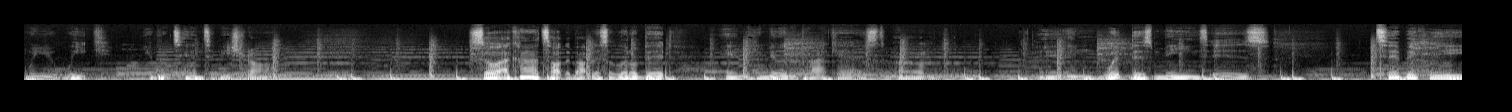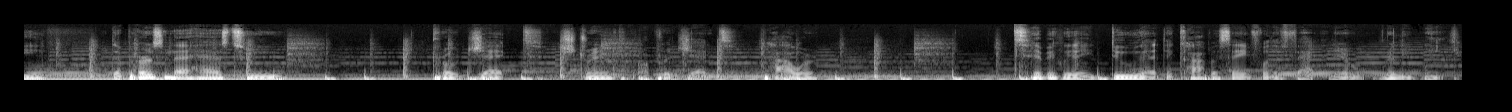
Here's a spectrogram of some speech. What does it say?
When you're weak, you pretend to be strong. So I kind of talked about this a little bit in the humility podcast. Um, and, and what this means is typically the person that has to project strength or project power typically they do that to compensate for the fact that they're really weak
